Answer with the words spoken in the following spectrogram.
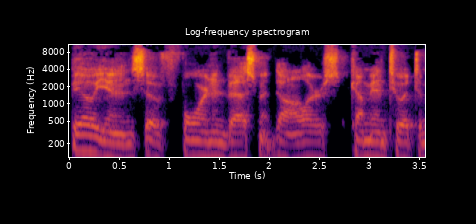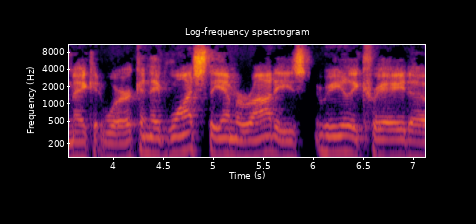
billions of foreign investment dollars come into it to make it work. And they've watched the Emiratis really create a,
